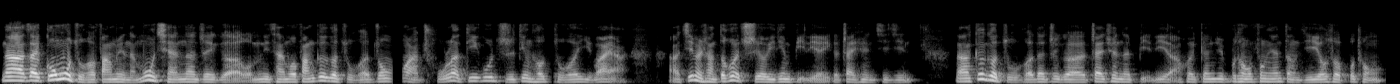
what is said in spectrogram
那在公募组合方面呢，目前呢，这个我们理财魔方各个组合中啊，除了低估值定投组合以外啊，啊，基本上都会持有一定比例的一个债券基金。那各个组合的这个债券的比例啊，会根据不同风险等级有所不同。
